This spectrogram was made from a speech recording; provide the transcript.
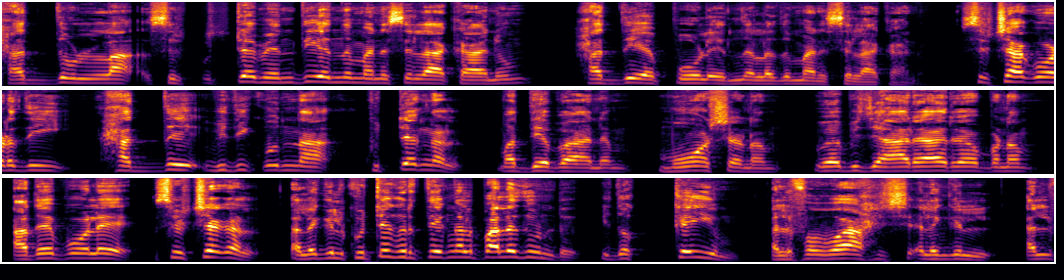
ഹദ്ദുള്ള കുറ്റമെന്തി എന്ന് മനസ്സിലാക്കാനും ഹദ് എപ്പോൾ എന്നുള്ളത് മനസ്സിലാക്കാനും. ശിക്ഷാ കോടതി ഹദ് വിധിക്കുന്ന കുറ്റങ്ങൾ മദ്യപാനം മോഷണം വ്യഭിചാരാരോപണം അതേപോലെ ശിക്ഷകൾ അല്ലെങ്കിൽ കുറ്റകൃത്യങ്ങൾ പലതുണ്ട്. ഇതൊക്കെയും അൽ ഫവാഹിഷ് അല്ലെങ്കിൽ അൽ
